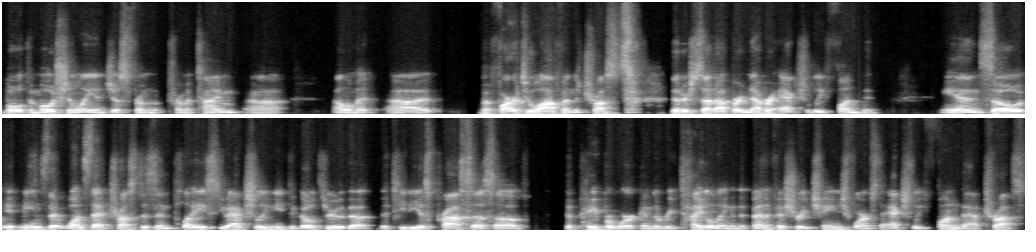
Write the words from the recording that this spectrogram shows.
both emotionally and just from from a time uh, element. Uh, but far too often the trusts that are set up are never actually funded. And so it means that once that trust is in place, you actually need to go through the, the tedious process of the paperwork and the retitling and the beneficiary change forms to actually fund that trust.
